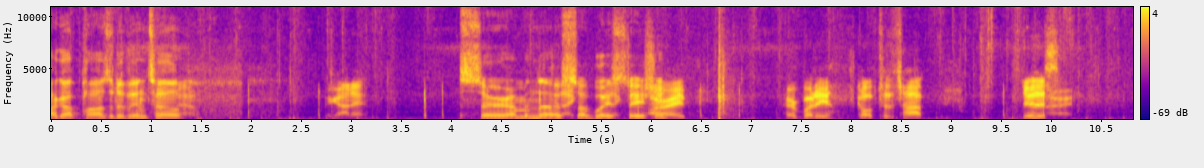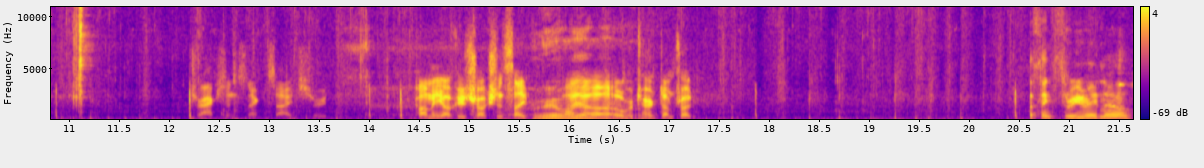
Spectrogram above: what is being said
I got positive intel. We got it. Sir, I'm in the I- subway I- station. All right. Everybody, go up to the top. Do this. All right. Tractions next side street. Call me out construction site Yeah, by uh, overturned dump truck. I think three right now.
